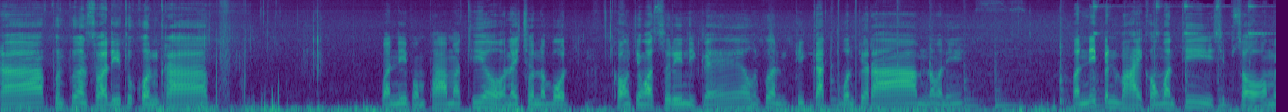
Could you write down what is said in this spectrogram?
ครับเพื่อนๆสวัสดีทุกคนครับ วันนี้ผมพามาเที่ยวในชนบทของจังหวัดสุรินทร์อีกแล้วเพื่อนๆพิกัดบนพิรามนะวันนี้ วันนี้เป็นบ่ายของวันที่ 12 เม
